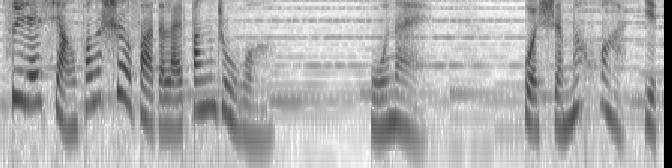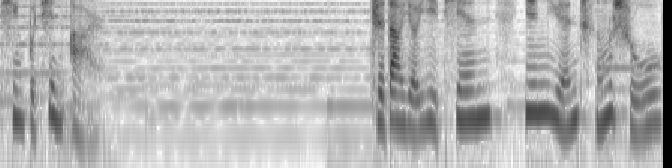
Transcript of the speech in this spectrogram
虽然想方设法的来帮助我，无奈我什么话也听不进耳。直到有一天因缘成熟，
